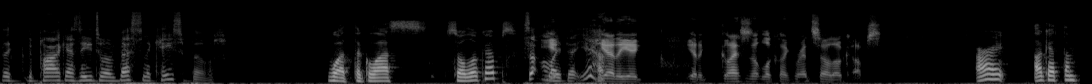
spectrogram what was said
the the podcast need to invest in a case of those, What the glass solo cups? something Yeah, like that. Yeah. Yeah, the, yeah, the glasses that look like red solo cups. All right, I'll get them.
